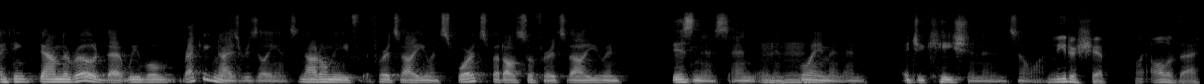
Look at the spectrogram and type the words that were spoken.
I think down the road that we will recognize resilience not only f- for its value in sports but also for its value in business and, and Mhm. employment and education and so on. leadership all of that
